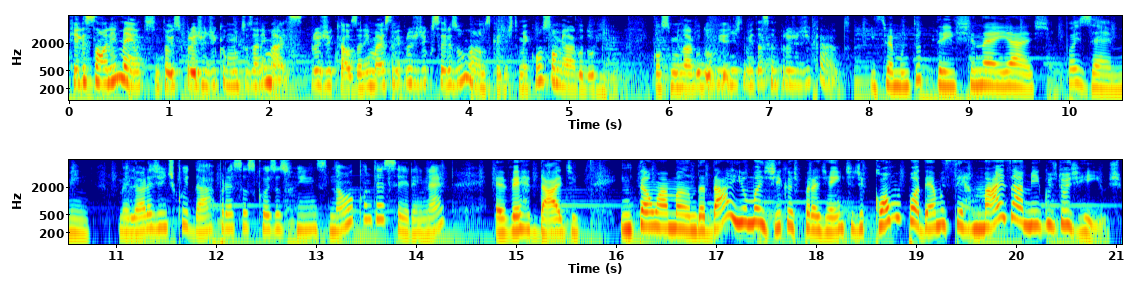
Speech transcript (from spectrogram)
que eles são alimentos. Então isso prejudica muitos animais. Prejudicar os animais também prejudica os seres humanos, que a gente também consome água do rio. Consumindo água do rio, a gente também está sendo prejudicado. Isso é muito triste, né, Yas? Pois é, Min. Melhor a gente cuidar para essas coisas ruins não acontecerem, né? É verdade. Então, Amanda, dá aí umas dicas pra gente de como podemos ser mais amigos dos rios.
